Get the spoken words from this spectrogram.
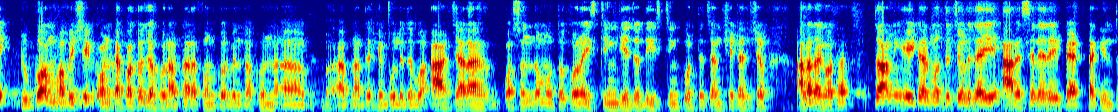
একটু কম হবে সে কমটা কত যখন আপনারা ফোন করবেন তখন আপনাদেরকে বলে দেবো। আর যারা পছন্দ মতো কোনো স্টিং দিয়ে যদি স্টিং করতে চান সেটার হিসাব আলাদা কথা। তো আমি এইটার মধ্যে চলে যাই। আরএসএল এর এই ব্যাটটা কিন্তু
